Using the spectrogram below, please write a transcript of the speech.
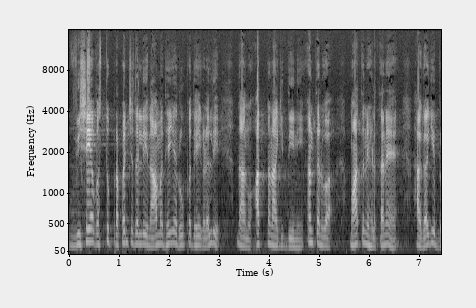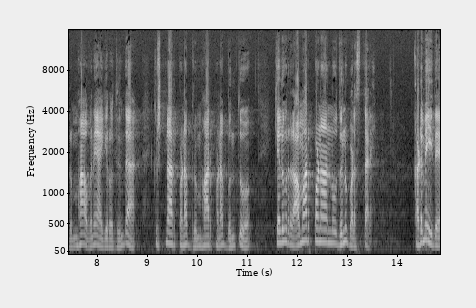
ವಿಷಯ ವಸ್ತು ಪ್ರಪಂಚದಲ್ಲಿ ನಾಮಧೇಯ ರೂಪಧೇಯಗಳಲ್ಲಿ ನಾನು ಆತ್ಮನಾಗಿದ್ದೀನಿ ಅಂತನ್ನುವ ಮಾತನ್ನು ಹೇಳ್ತಾನೆ. ಹಾಗಾಗಿ ಬ್ರಹ್ಮ ಅವನೇ ಆಗಿರೋದ್ರಿಂದ ಕೃಷ್ಣಾರ್ಪಣ, ಬ್ರಹ್ಮಾರ್ಪಣ ಬಂತು. ಕೆಲವರು ರಾಮಾರ್ಪಣ ಅನ್ನೋದನ್ನು ಬಳಸ್ತಾರೆ. ಕಡಿಮೆ ಇದೆ.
